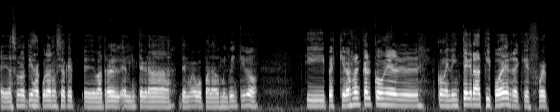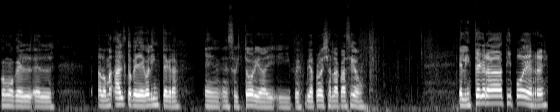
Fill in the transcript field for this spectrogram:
Eh, hace unos días Acura anunció que eh, va a traer el, Integra de nuevo para 2022. Y pues quiero arrancar con el, con el Integra tipo R, que fue como que el, a lo más alto que llegó el Integra en, su historia. Y, pues voy a aprovechar la ocasión el Integra tipo R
